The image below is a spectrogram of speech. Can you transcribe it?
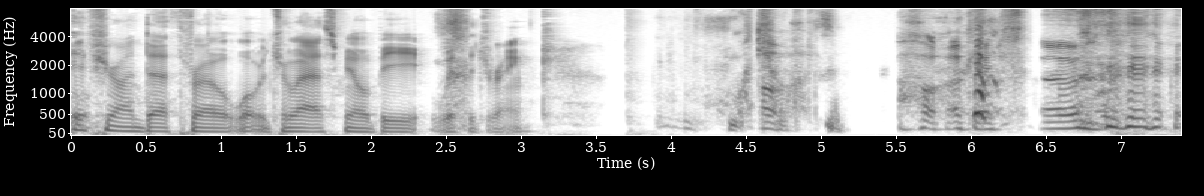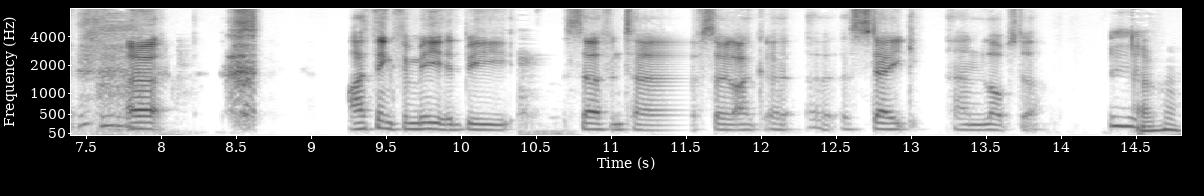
if you're on death row, what would your last meal be with a drink? Oh my Oh. god. Oh, okay. uh, uh, I think for me it'd be surf and turf. So like a, a a steak and lobster. Oh,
